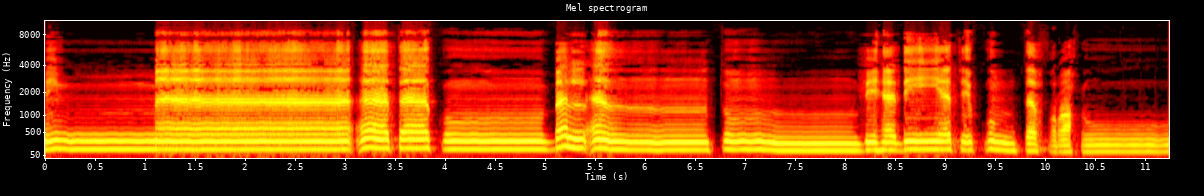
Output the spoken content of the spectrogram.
مما آتاكم بل أنتم بهديتكم تفرحون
